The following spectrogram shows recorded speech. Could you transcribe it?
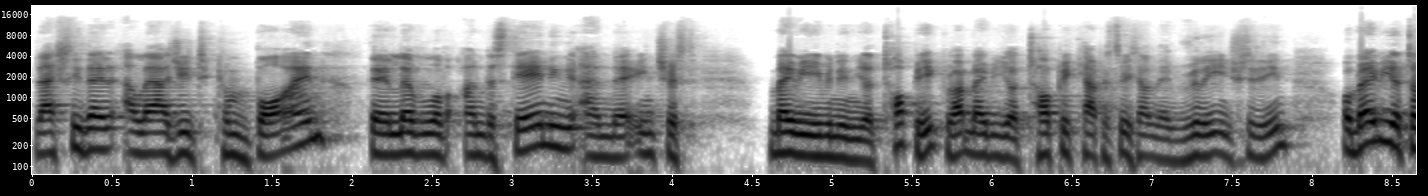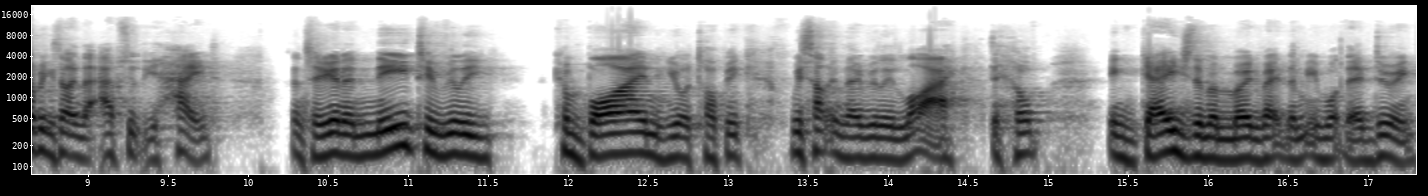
it actually then allows you to combine their level of understanding and their interest, maybe even in your topic, right? Maybe your topic happens to be something they're really interested in, or maybe your topic is something they absolutely hate. And so, you're going to need to really combine your topic with something they really like to help engage them and motivate them in what they're doing.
